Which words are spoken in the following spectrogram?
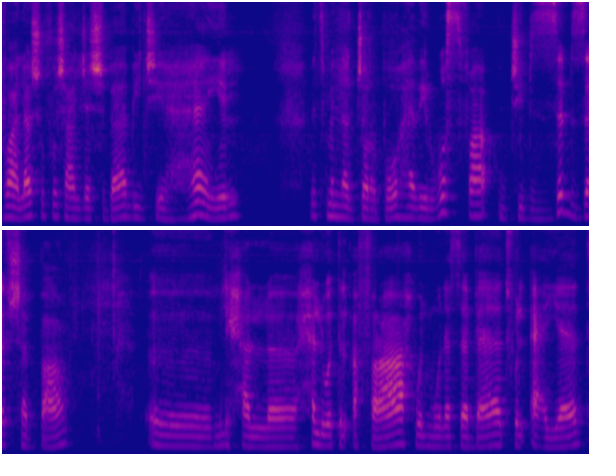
voilà شوفوا شحال جا شباب يجي هايل. نتمنى تجربوه. هذه الوصفة تجي بزاف بزاف شابة أه مليحة حلوة الأفراح والمناسبات والأعياد.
